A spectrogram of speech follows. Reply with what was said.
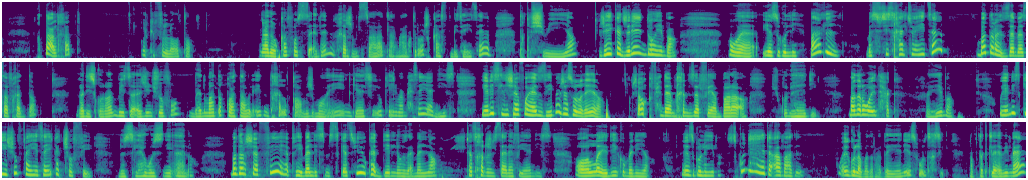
قطع الخط وركب في l'auto. عاد وقف واستأذن خرج من الصالة طلع مع الدروج قاصد بيت عتاب دق بشوية. جاي كتجري عندو هبة. هو يا تقول لي بادل! ما سفتيش خالتو عتاب بدر هزا باسا في خده غادي تكون غنبيتا أجي نشوفو. بعد ما دق وعطاو العيد لقاو مجموعين جالسين وكاين حتى يانيس. يانيس اللي شافو هاز هبه جاتو الغيره مشى وقف حداه مخنزر فيها براءة. شكون هادي؟ بدر هو يضحك. هبه ويانيس كيشوف فهي حتى هي كتشوف فيه. نزلها وزني أنا. بدر شاف فيه فهبه اللي تمسكات فيه وكدير له زعما لا. كتخرج لسانها في يانيس. والله يهديكم عليا. هي تقول هبه شكون هذا ابادل ويقول بدر هذا يانيس ولد أختي نبضك تلعبي معاه؟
